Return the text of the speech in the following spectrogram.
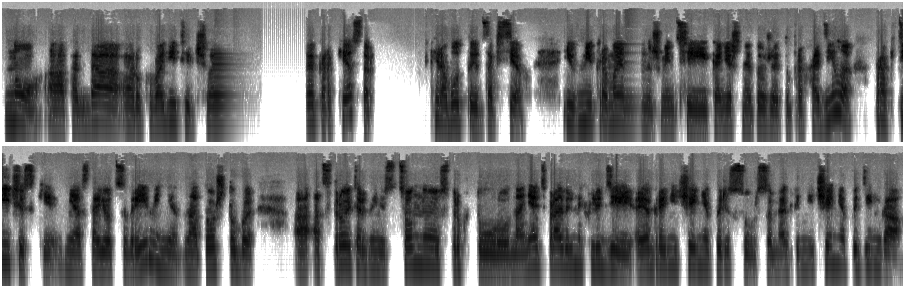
но когда руководитель человек-оркестр, и работает за всех. И в микроменеджменте, и, конечно, я тоже это проходила, практически не остается времени на то, чтобы а, отстроить организационную структуру, нанять правильных людей, и ограничения по ресурсам, и ограничения по деньгам.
